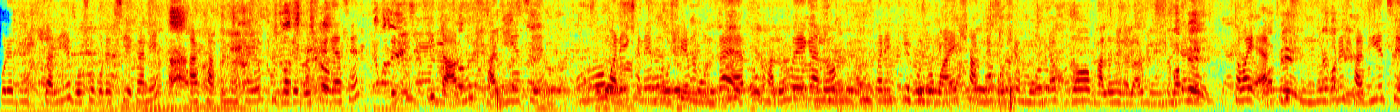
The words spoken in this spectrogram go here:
করে ধূপ জ্বালিয়ে বসে পড়েছি এখানে। আর ঠাকুর মশাইও পুজোতে বসে গেছেন দেখুন কি দারুণ সাজিয়েছে। পুরো মানে এখানে বসে মনটা এত ভালো হয়ে গেল। মানে কি বলব, মায়ের সামনে বসে মনটা পুরো ভালো হয়ে গেল। আর মন্দিরটাকে সবাই এত সুন্দর করে সাজিয়েছে।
